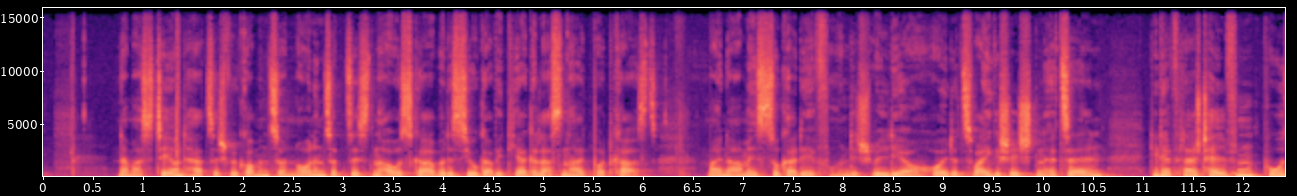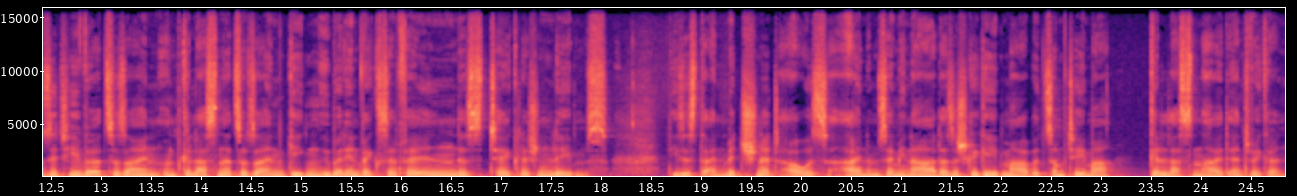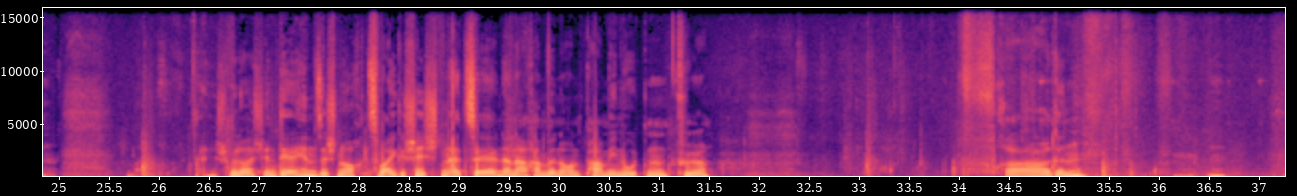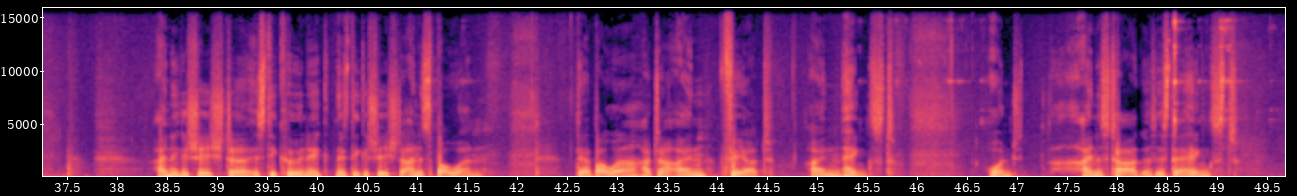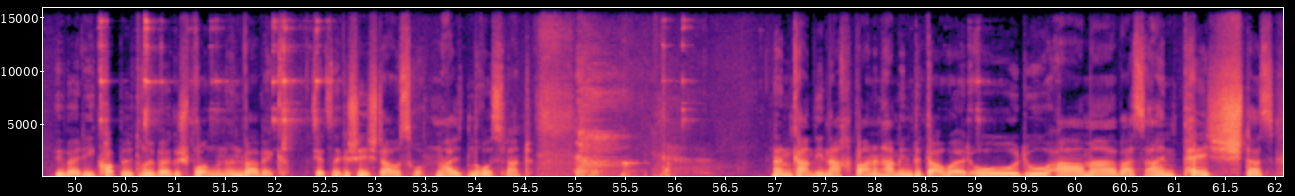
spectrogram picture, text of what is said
Namaste und herzlich willkommen zur 79. Ausgabe des Yoga Vidya Gelassenheit Podcasts. Mein Name ist Sukadev und ich will dir heute zwei Geschichten erzählen, die dir vielleicht helfen, positiver zu sein und gelassener zu sein gegenüber den Wechselfällen des täglichen Lebens. Dies ist ein Mitschnitt aus einem Seminar, das ich gegeben habe zum Thema Gelassenheit entwickeln. Ich will euch in der Hinsicht noch zwei Geschichten erzählen. Danach haben wir noch ein paar Minuten für Fragen. Eine Geschichte ist die König, ist die Geschichte eines Bauern. Der Bauer hatte ein Pferd, einen Hengst. Und eines Tages ist der Hengst über die Koppel drüber gesprungen und war weg. Das ist jetzt eine Geschichte aus dem alten Russland. Dann kamen die Nachbarn und haben ihn bedauert. Oh, du Armer, was ein Pech, dass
